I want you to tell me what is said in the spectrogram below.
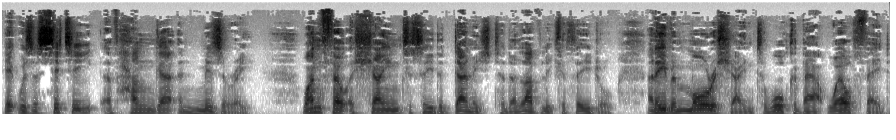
It was a city of hunger and misery. One felt ashamed to see the damage to the lovely cathedral, and even more ashamed to walk about well fed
